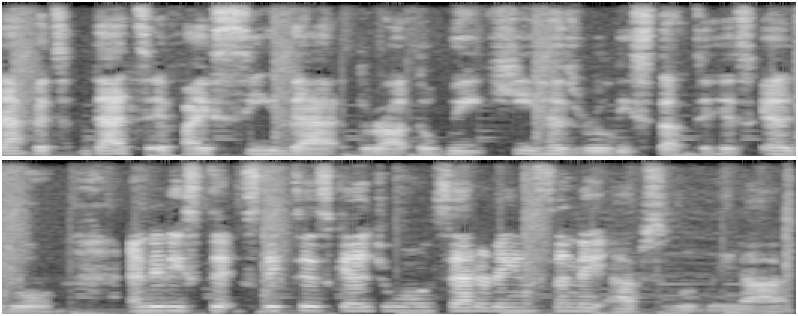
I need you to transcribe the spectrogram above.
That it's, that's if I see that throughout the week he has really stuck to his schedule. And did he stick stick to his schedule on Saturday and Sunday? Absolutely not.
